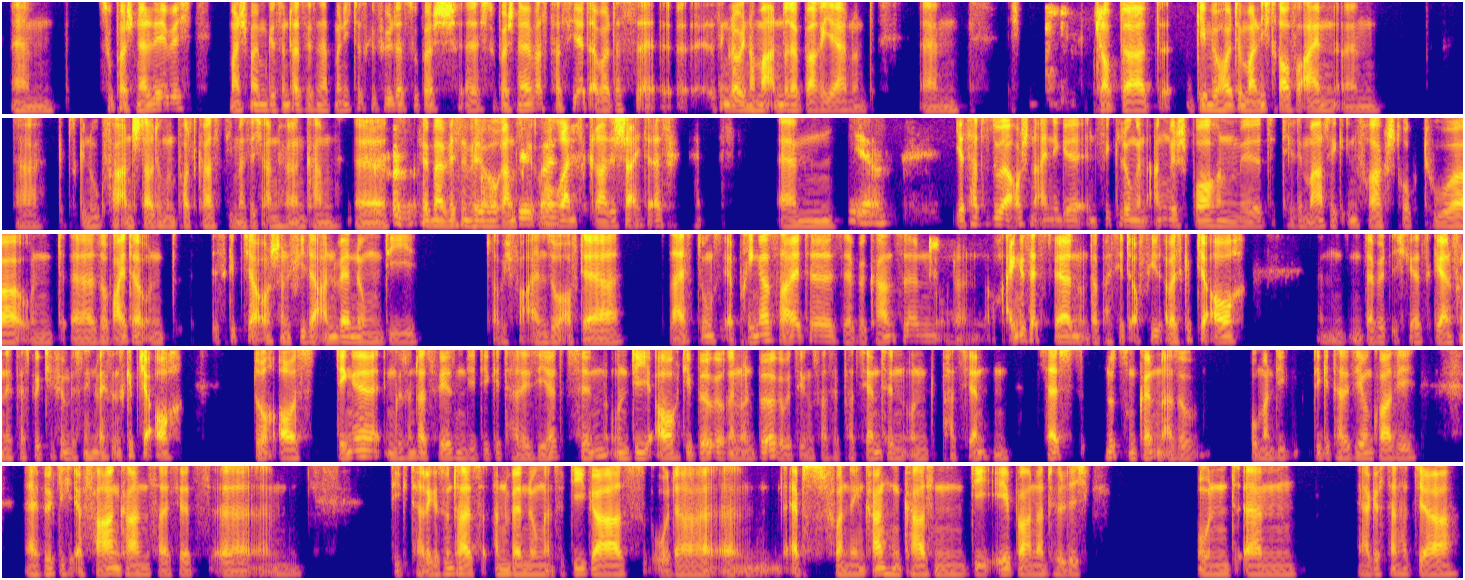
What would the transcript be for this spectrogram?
Ähm, super schnelllebig. Manchmal im Gesundheitswesen hat man nicht das Gefühl, dass super, äh, super schnell was passiert, aber das äh, äh sind, glaube ich, nochmal andere Barrieren und ähm, ich glaube, da, gehen wir heute mal nicht drauf ein. Ähm, da gibt es genug Veranstaltungen und Podcasts, die man sich anhören kann, äh, wenn man wissen will, woran es gerade scheitert. ähm, ja. Jetzt hattest du ja auch schon einige Entwicklungen angesprochen mit Telematik, Infrastruktur und äh, so weiter. Und es gibt ja auch schon viele Anwendungen, die, glaube ich, vor allem so auf der Leistungserbringerseite sehr bekannt sind oder auch eingesetzt werden. Und da passiert auch viel. Aber es gibt ja auch ähm, da würde ich jetzt gern von der Perspektive ein bisschen hinwechseln. Es gibt ja auch durchaus Dinge im Gesundheitswesen, die digitalisiert sind und die auch die Bürgerinnen und Bürger beziehungsweise Patientinnen und Patienten selbst nutzen können, also wo man die Digitalisierung quasi äh, wirklich erfahren kann, sei es jetzt äh, digitale Gesundheitsanwendungen, also DIGAS oder äh, Apps von den Krankenkassen, die EPA natürlich. Und ähm, ja, gestern hat ja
